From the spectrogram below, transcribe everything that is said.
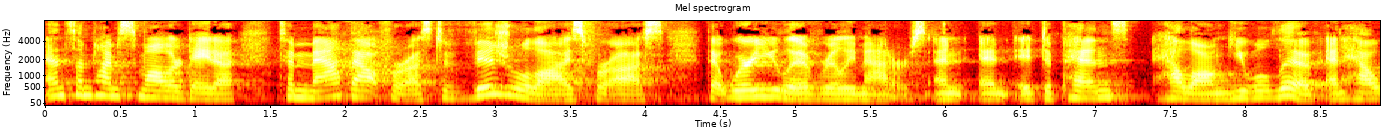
and sometimes smaller data to map out for us, to visualize for us that where you live really matters. And, and it depends how long you will live and how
